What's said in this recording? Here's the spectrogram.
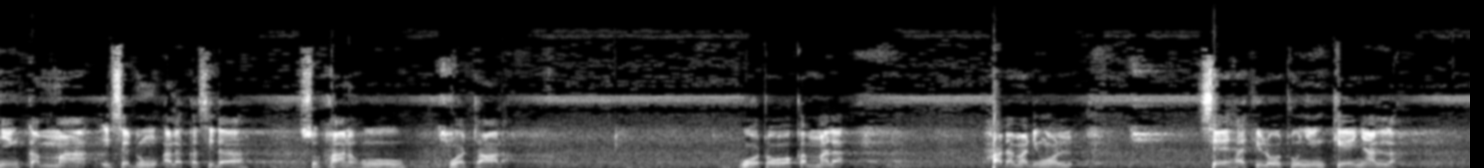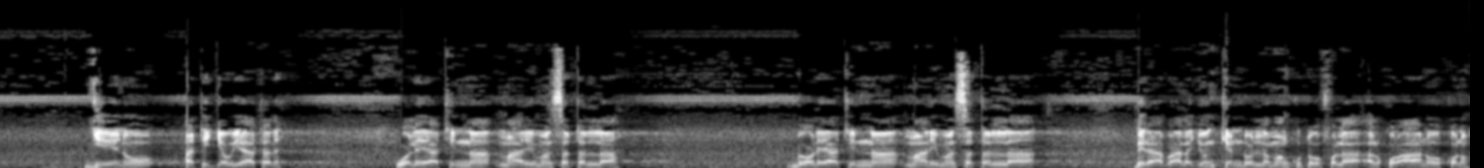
ñin kamma isedun alakasida subhanahu wa taala woto wo kammala hadamadiŋol se hakkilo tuñin keñal la jeeno ati jawyata le wole ye tinna mariman satalla wole ye tinna mariman satalla biraba la jon kendol la mankuto fola alqur'ano kono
